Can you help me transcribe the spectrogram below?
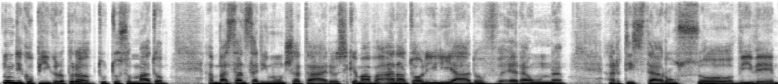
non dico piccolo, però tutto sommato abbastanza rinunciatario. Si chiamava Anatoly Liadov, era un artista russo, vive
